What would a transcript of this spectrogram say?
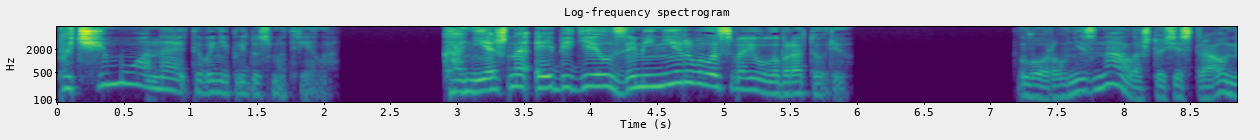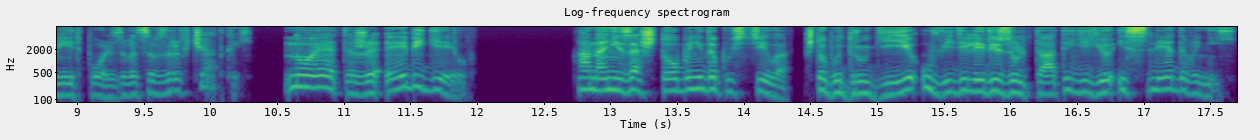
Почему она этого не предусмотрела? Конечно, Эбигейл заминировала свою лабораторию. Лорел не знала, что сестра умеет пользоваться взрывчаткой. Но это же Эбигейл. Она ни за что бы не допустила, чтобы другие увидели результаты ее исследований.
